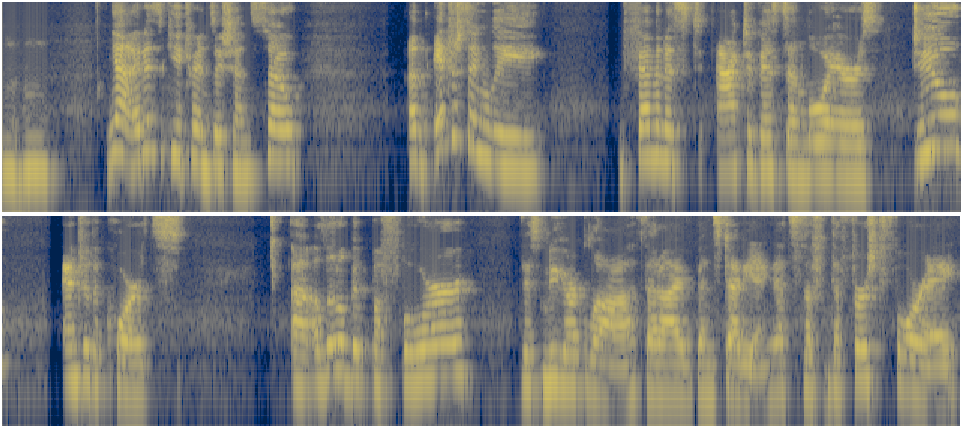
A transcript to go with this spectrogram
Mm-hmm. Yeah, it is a key transition. So, um, interestingly, feminist activists and lawyers do enter the courts uh, a little bit before this New York law that I've been studying. That's the, the first foray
